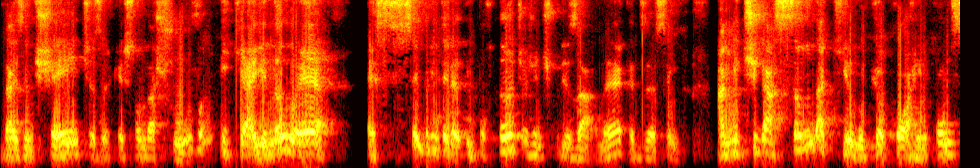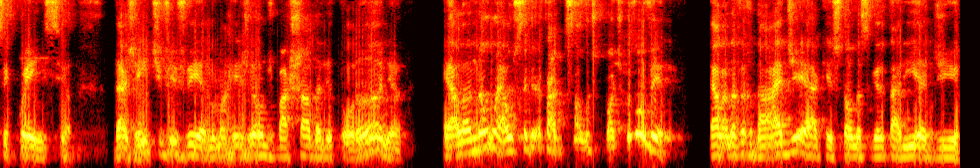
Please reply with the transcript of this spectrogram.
das enchentes, a questão da chuva, e que aí não é, é sempre importante a gente frisar, né? Quer dizer assim, a mitigação daquilo que ocorre em consequência da gente viver numa região de baixada litorânea, ela não é o secretário de saúde que pode resolver ela, na verdade, é a questão da Secretaria de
